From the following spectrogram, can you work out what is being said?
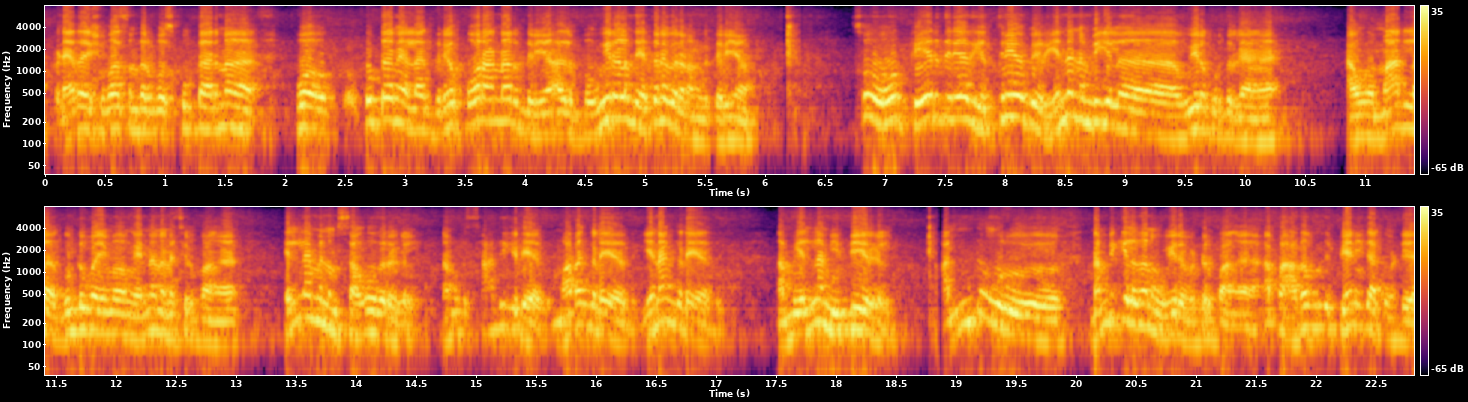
இப்ப நேதாஜி சுபாஷ் சந்திர போஸ் கூப்பிட்டாருன்னா போ கூப்பிட்டாருன்னு எல்லாருக்கும் தெரியும். போராடினாரும் தெரியும். அதுல இப்ப உயிரிழந்த எத்தனை பேர் நமக்கு தெரியும்? சோ பேர் தெரியாத எத்தனையோ பேர். என்ன நம்பிக்கையில உயிரை கொடுத்துருக்காங்க? அவங்க மாறல குண்டு பயமா அவங்க என்ன நினைச்சிருப்பாங்க? எல்லாமே நம்ம சகோதரர்கள். நமக்கு சாதி கிடையாது மதம் கிடையாது இனம் கிடையாது. நம்ம எல்லாம் இந்தியர்கள். அந்த ஒரு நம்பிக்கையில தான் உயிரை விட்டுருப்பாங்க. அப்ப அதை வந்து பேணி காக்க வேண்டிய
